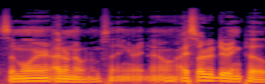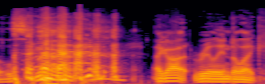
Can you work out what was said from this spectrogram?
similar. I don't know what I'm saying right now. I started doing pills. I got really into like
